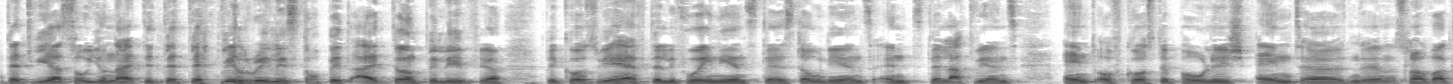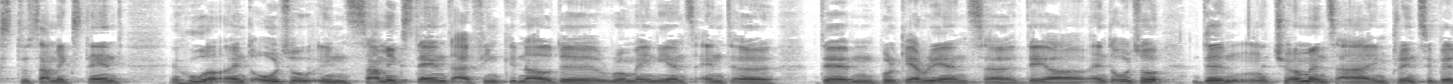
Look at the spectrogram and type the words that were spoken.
that we are so united that they will really stop it. I don't believe, yeah, because we have the Lithuanians, the Estonians and the Latvians and of course the Polish and uh, the Slovaks to some extent who are, and also in some extent, I think now the Romanians and uh, the Bulgarians, uh, they are, and also the Germans are in principle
